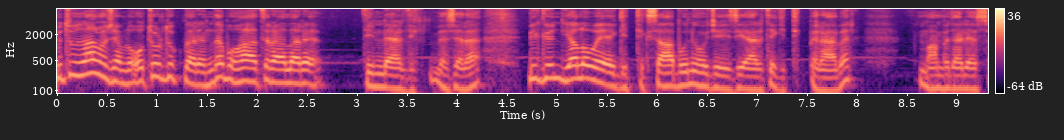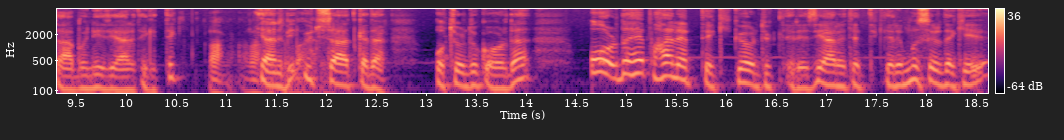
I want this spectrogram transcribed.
Lütfuzan hocamla oturduklarında bu hatıraları dinlerdik mesela. Bir gün Yalova'ya gittik. Sabuni hocayı ziyarete gittik beraber. Muhammed Ali Sabuni'yi ziyarete gittik. Rahmet- Yani bir 3 saat kadar oturduk orada. Orada hep Halep'teki gördükleri, ziyaret ettikleri Mısır'daki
